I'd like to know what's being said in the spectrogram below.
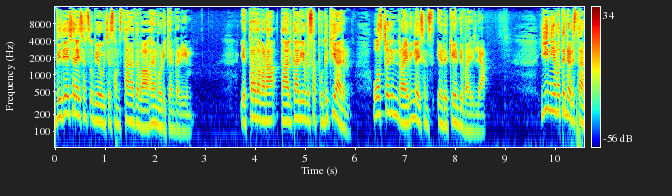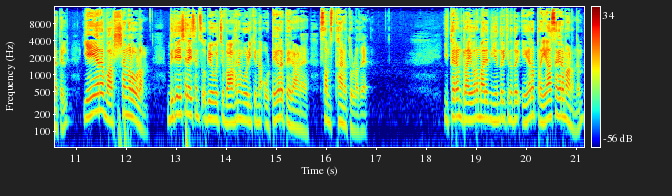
വിദേശ ലൈസൻസ് ഉപയോഗിച്ച് സംസ്ഥാനത്ത് വാഹനമോടിക്കാൻ കഴിയും. എത്ര തവണ താൽക്കാലിക വിസ പുതുക്കിയാലും ഓസ്ട്രേലിയൻ ഡ്രൈവിംഗ് ലൈസൻസ് എടുക്കേണ്ടി വരില്ല. ഈ നിയമത്തിന്റെ അടിസ്ഥാനത്തിൽ ഏറെ വർഷങ്ങളോളം വിദേശ ലൈസൻസ് ഉപയോഗിച്ച് വാഹനം ഓടിക്കുന്ന ഒട്ടേറെ പേരാണ് സംസ്ഥാനത്തുള്ളത്. ഇത്തരം ഡ്രൈവർമാരെ നിയന്ത്രിക്കുന്നത് ഏറെ പ്രയാസകരമാണെന്നും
